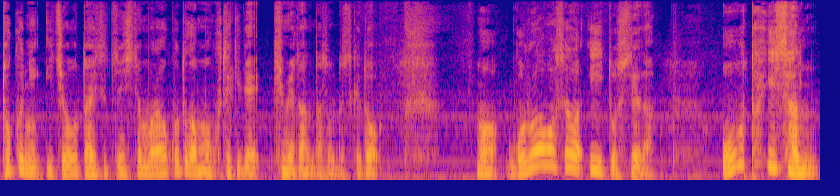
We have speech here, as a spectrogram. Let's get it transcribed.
特に胃腸を大切にしてもらうことが目的で決めたんだそうですけど、まあ語呂合わせはいいとしてだ。大田遺産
